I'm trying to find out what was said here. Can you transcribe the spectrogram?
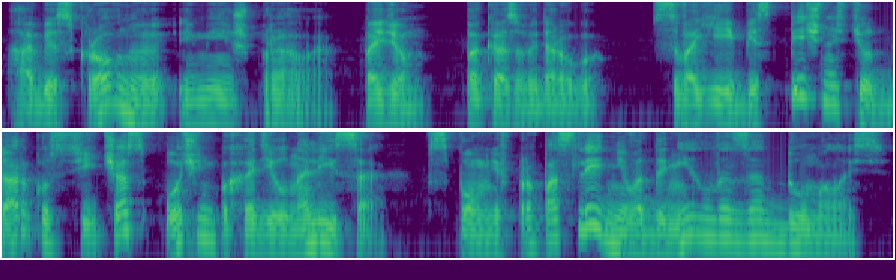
а бескровную имеешь право. Пойдем, показывай дорогу». Своей беспечностью Даркус сейчас очень походил на Лиса. Вспомнив про последнего, Даниэла задумалась.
